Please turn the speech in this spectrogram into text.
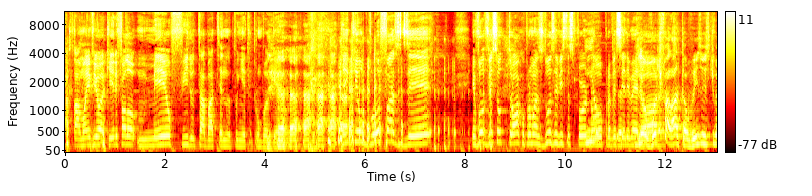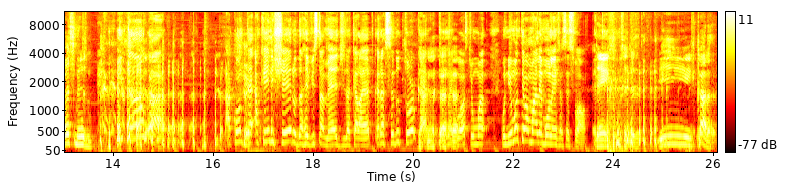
A sua mãe viu aqui ele falou: Meu filho tá batendo punheta pra um banguelo. O que, que eu vou fazer? Eu vou ver se eu troco pra umas duas revistas pornô eu, pra ver se ele melhora. E eu vou te falar, talvez eu estivesse mesmo. Então, cara. Aconte... Aquele cheiro da revista Mad daquela época era sedutor, cara. Tinha um negócio, tinha uma. O Nilma tem uma malemolência sexual. Ele tem, tem, com certeza. E, cara,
